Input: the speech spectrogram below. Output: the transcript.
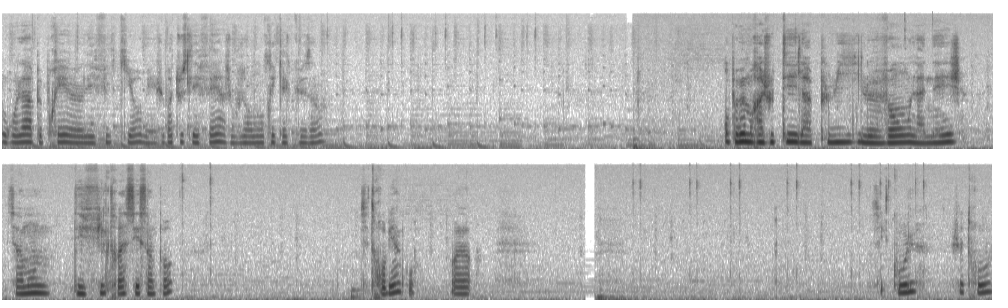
Voilà à peu près euh, les fils qu'il y a, mais je vais pas tous les faire, je vais vous en montrer quelques-uns. On peut même rajouter la pluie, le vent, la neige. C'est vraiment des filtres assez sympas. C'est trop bien quoi. Voilà. C'est cool, je trouve.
